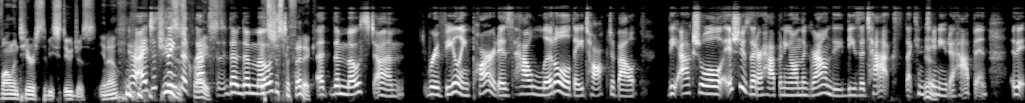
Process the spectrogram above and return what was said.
volunteers to be stooges? You know, Yeah, I just Jesus think that Christ. that's the the it's most just pathetic. uh, the most um, revealing part is how little they talked about the actual issues that are happening on the ground the, these attacks that continue to happen. They,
